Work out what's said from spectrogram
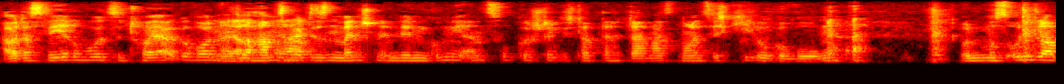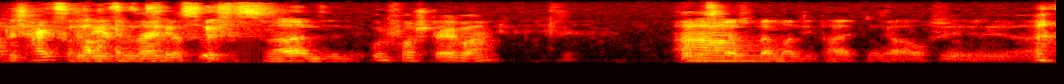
Aber das wäre wohl zu teuer geworden. Also Ja, haben sie ja. halt diesen Menschen in den Gummianzug gesteckt. Ich glaube, der hat damals 90 Kilo gewogen. und muss unglaublich heiß gewesen sein. Wahnsinn. Das ist Wahnsinn. unvorstellbar. Ja, das gab es Ähm, bei Monty Python ja auch schon. ja,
